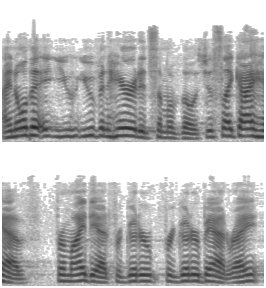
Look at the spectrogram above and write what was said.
I know that you, you've inherited some of those, just like I have from my dad, for good or, for good or bad, right?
